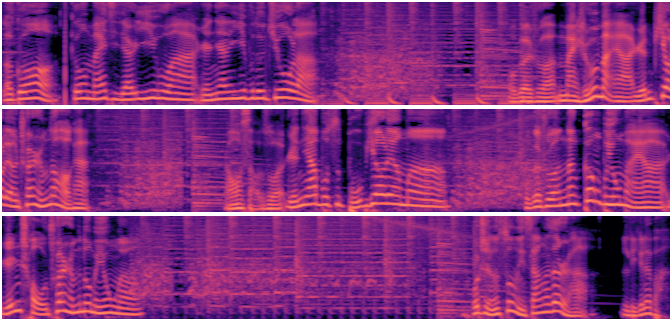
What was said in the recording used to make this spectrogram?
老公，给我买几件衣服啊，人家的衣服都旧了。”我哥说：“买什么买啊？人漂亮，穿什么都好看。”然后我嫂子说：“人家不是不漂亮吗？”我哥说：“那更不用买啊，人丑穿什么都没用啊。”我只能送你三个字儿哈，离了吧。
